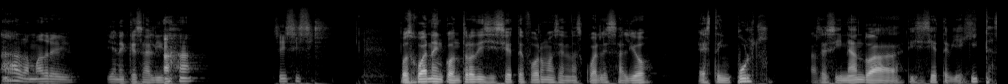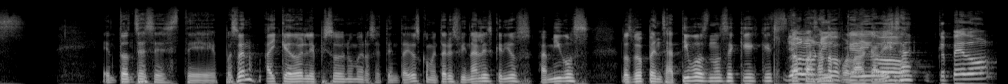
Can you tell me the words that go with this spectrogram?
ah, la madre, Tiene que salir. ajá. Sí, sí, sí. Pues Juana encontró 17 formas en las cuales salió este impulso, asesinando a 17 viejitas. Entonces, este, pues bueno, ahí quedó el episodio número 72. Comentarios finales, queridos amigos. Los veo pensativos, no sé qué, qué está Yo pasando por la digo, cabeza. ¿qué pedo?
